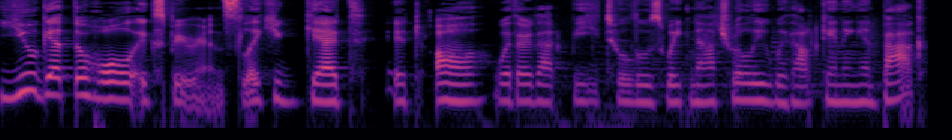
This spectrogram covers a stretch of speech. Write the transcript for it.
you get the whole experience. Like, you get it all, whether that be to lose weight naturally without gaining it back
